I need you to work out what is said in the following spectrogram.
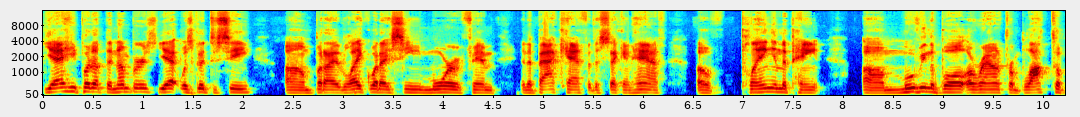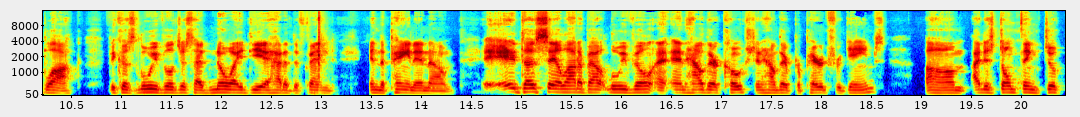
yeah, he put up the numbers. Yeah, it was good to see. Um, but I like what I see more of him in the back half of the second half of playing in the paint, um, moving the ball around from block to block because Louisville just had no idea how to defend in the paint. And um, it, does say a lot about Louisville and, and, how they're coached and how they're prepared for games. Um, I just don't think Duke,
